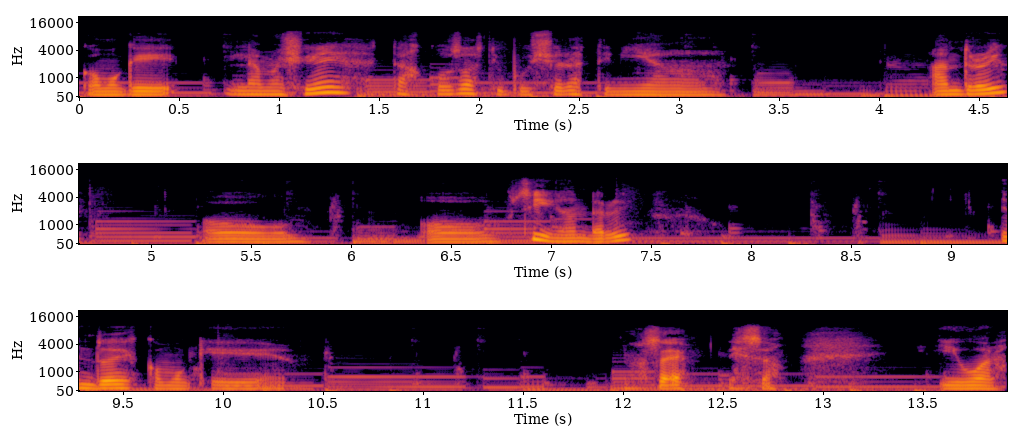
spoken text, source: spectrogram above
Como que la mayoría de estas cosas, tipo, yo las tenía Android o, o sí, Android. Entonces, como que no sé, eso. Y bueno,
